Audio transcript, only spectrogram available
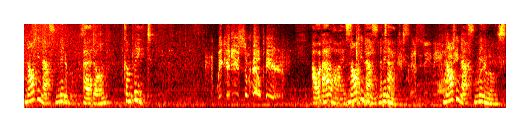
Not enough minerals. Add-on complete. We could use some help here. Our allies not are enough being attacked. SCV Not enough minerals.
